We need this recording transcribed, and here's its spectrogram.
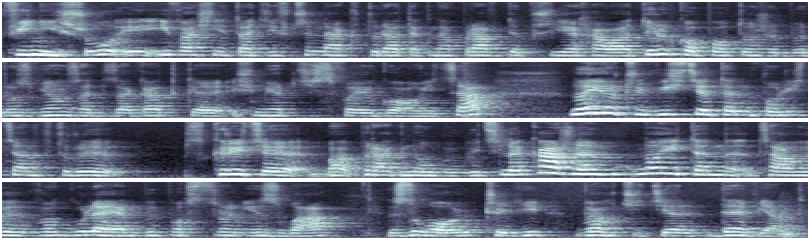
finiszu i właśnie ta dziewczyna, która tak naprawdę przyjechała tylko po to, żeby rozwiązać zagadkę śmierci swojego ojca. No i oczywiście ten policjant, który skrycie pragnąłby być lekarzem, no i ten cały w ogóle jakby po stronie zła, złol, czyli gwałciciel dewiant.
